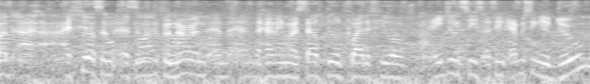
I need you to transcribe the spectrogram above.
but I, I, feel as an, as an entrepreneur and, and, and, having myself built quite a few of agencies, I think everything you do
